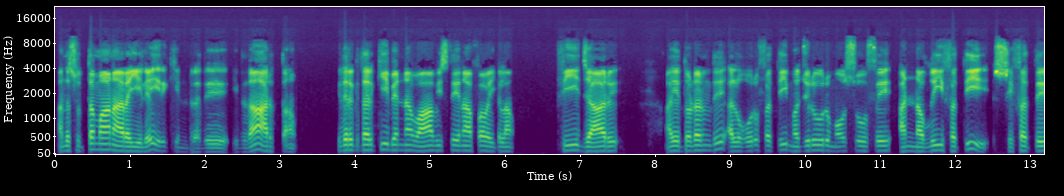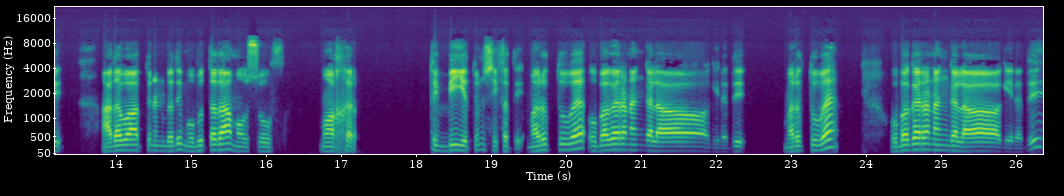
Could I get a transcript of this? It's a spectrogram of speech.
அந்த சுத்தமான அறையிலே இருக்கின்றது. இதுதான் அர்த்தம். இதற்கு தர்கீப் என்ன? வா விஸ்தேனாஃபா வைக்கலாம். ஃபி ஜாரு. அதை தொடர்ந்து அல் குருஃபத்தி மஜ்ரூர் மௌசூஃபு அன் நவீஃபத்தி ஷிஃபத்து. அதவாத்துன் என்பது முபுத்ததா மௌசூஃப் மொஹர் திப்பியத்துன் சிஃபத்து மருத்துவ உபகரணங்களாகிறது. மருத்துவ உபகரணங்களாகிறது.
